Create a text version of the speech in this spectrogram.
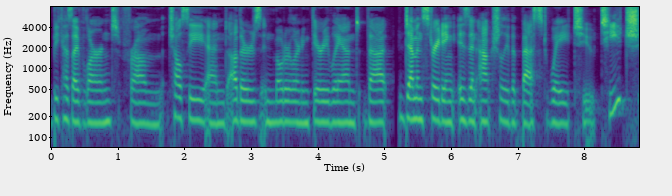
because I've learned from Chelsea and others in motor learning theory land that demonstrating isn't actually the best way to teach.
